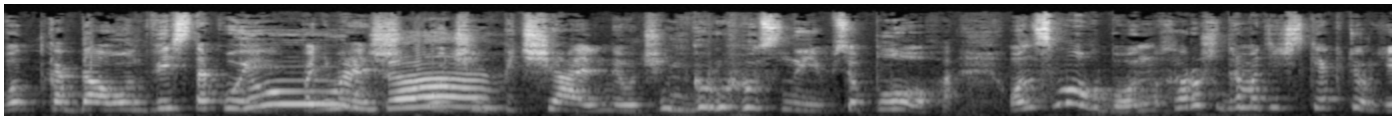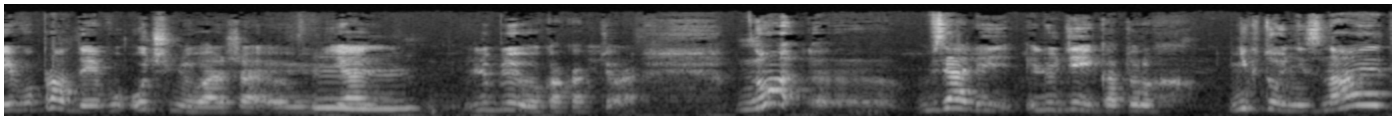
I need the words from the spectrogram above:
Вот когда он весь такой, Ну, понимаешь, да. очень печальный, очень грустный, все плохо. Он смог бы, он хороший драматический актер. Я его, правда, я его очень уважаю. Я Мгм. люблю его как актера. Но э, взяли людей, которых никто не знает,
